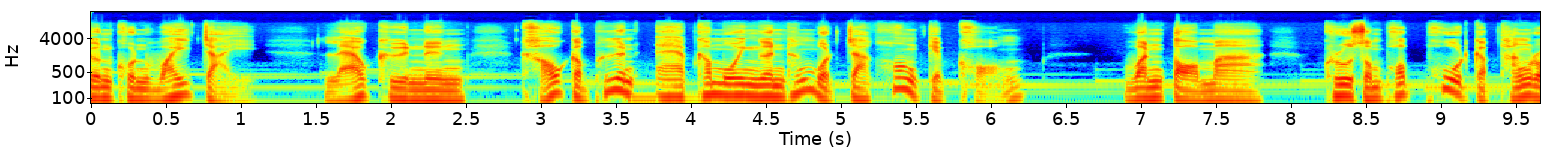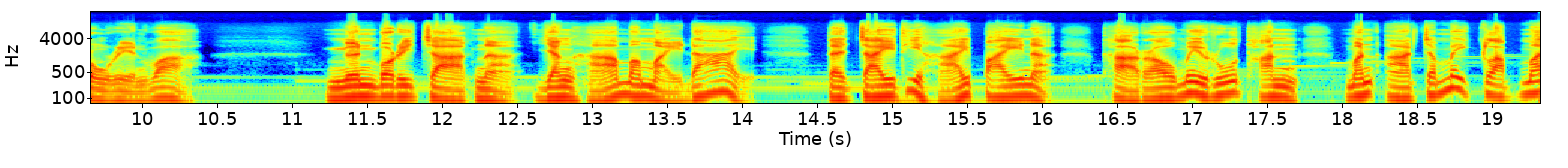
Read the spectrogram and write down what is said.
จนคนไว้ใจ แล้วคืนหนึ่ง เขากับเพื่อนแอบขโมยเงินทั้งหมดจากห้องเก็บของ วันต่อมา ครูสมภพพูดกับทั้งโรงเรียนว่า เงินบริจาคน่ะยังหามาใหม่ได้ แต่ใจที่หายไปน่ะถ้าเราไม่รู้ทัน มันอาจจะไม่กลับมา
